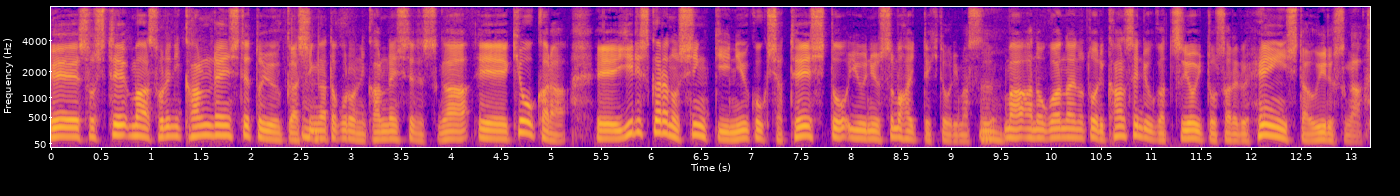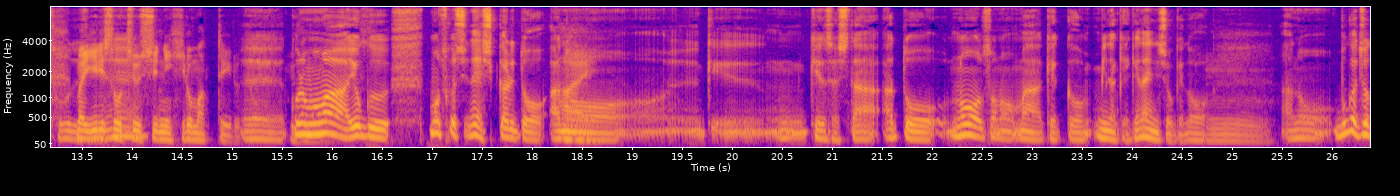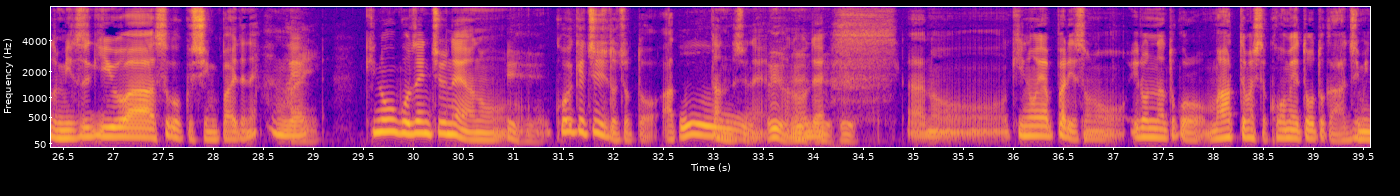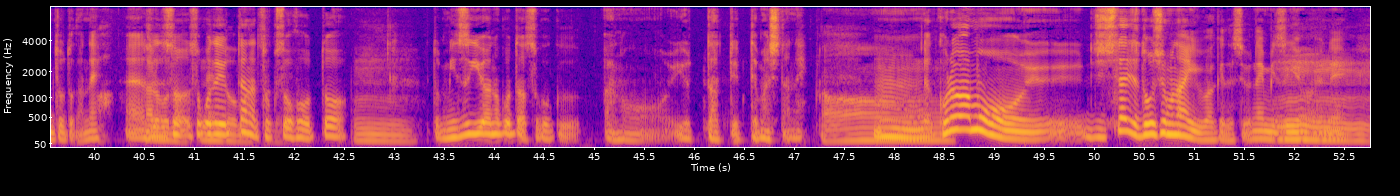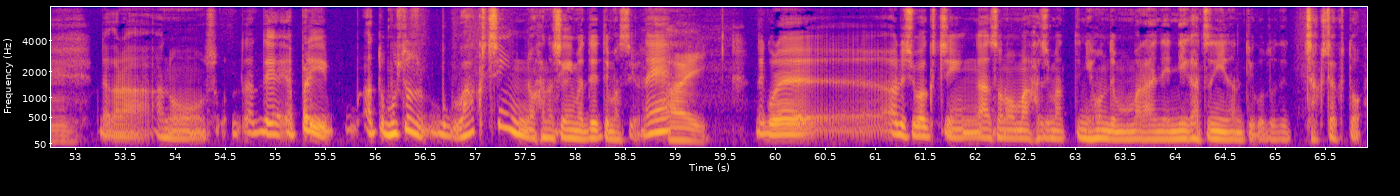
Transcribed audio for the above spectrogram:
えー、そして、まあ、それに関連してというか新型コロナに関連してですが、うん、えー、今日から、えー、イギリスからの新規入国者停止というニュースも入ってきております、うん、まあ、あのご案内の通り感染力が強いとされる変異したウイルスが、ね、まあ、イギリスを中心に広まっているえー、これもまあよくもう少しねしっかりとあの、はい、検査した後のそのまあ結果を見なきゃいけないんでしょうけど、うん、あの僕はちょっと水際すごく心配でね。で、はい昨日午前中ねあの、ええ、小池知事とちょっと会ったんですよね。え、なので、あの昨日やっぱりそのいろんなところ回ってました。公明党とか自民党とかね、えー、そそこで言ったのは特措法とと水際のことはすごくあの言ったって言ってましたね。うん。これはもう自治体じゃどうしようもないわけですよね水際はね。だからあのでやっぱりあともう一つ僕ワクチンの話が今出てますよね。はいでこれある種ワクチンがその、まあ、始まって日本でもまあ来年2月になんていうことで着々と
